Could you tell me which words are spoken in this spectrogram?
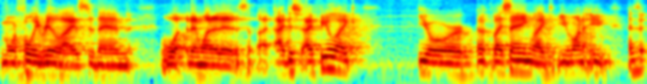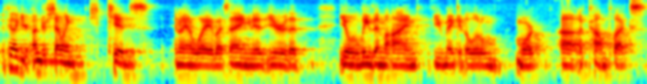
more fully realized than what than what it is. I, I just i feel like you're uh, by saying like you want to I feel like you're underselling kids in, in a way by saying that you're that you'll leave them behind if you make it a little more uh, complex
